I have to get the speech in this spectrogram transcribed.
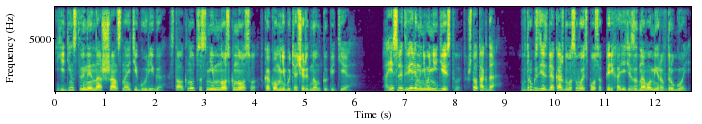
Единственный наш шанс найти Гурига — столкнуться с ним нос к носу в каком-нибудь очередном тупике. А если двери на него не действуют, что тогда? Вдруг здесь для каждого свой способ переходить из одного мира в другой?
